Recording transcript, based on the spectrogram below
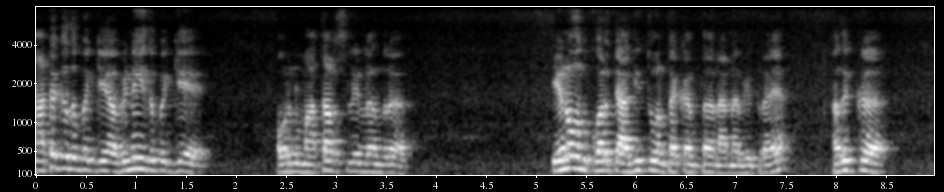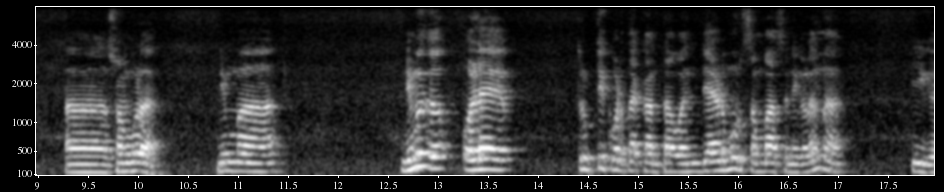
ನಾಟಕದ ಬಗ್ಗೆ, ಅಭಿನಯದ ಬಗ್ಗೆ ಅವ್ರನ್ನ ಮಾತಾಡಿಸ್ಲಿಲ್ಲ ಅಂದ್ರೆ ಏನೋ ಒಂದು ಕೊರತೆ ಆದೀತು ಅಂತಕ್ಕಂಥ ನನ್ನ ಅಭಿಪ್ರಾಯ. ಅದಕ್ಕೆ ಸ್ವಾಮಿಗಳ ನಿಮ್ಮ ನಿಮಗೆ ಒಳ್ಳೆ ತೃಪ್ತಿ ಕೊಡ್ತಕ್ಕಂಥ ಒಂದೆರಡು ಮೂರು ಸಂಭಾಷಣೆಗಳನ್ನು ಈಗ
